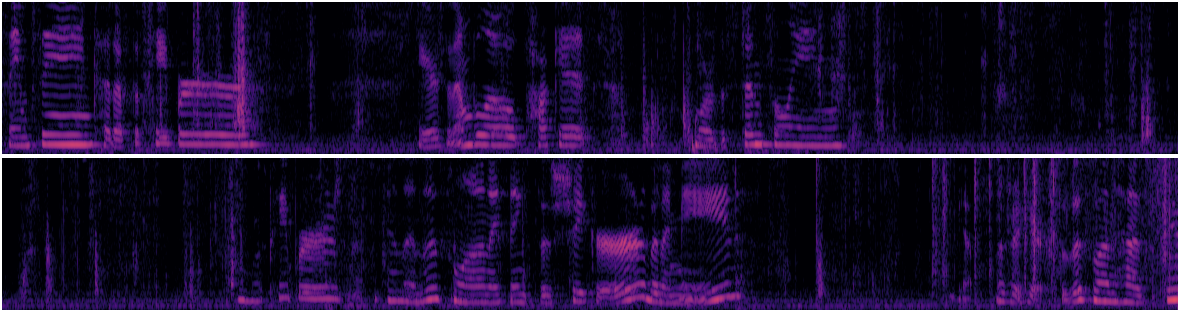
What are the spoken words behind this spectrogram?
Same thing, cut up the paper. Here's an envelope, pocket, more of the stenciling. More papers. And then this one, I think the shaker that I made. Yeah, that's right here. So this one has two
